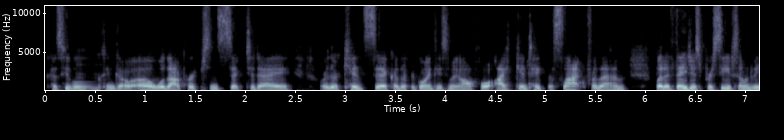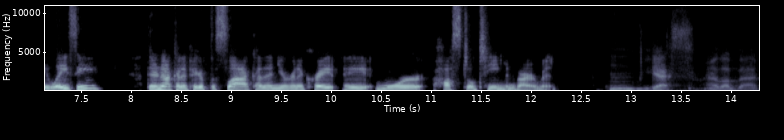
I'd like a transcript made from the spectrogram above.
because people mm-hmm. can go, oh, well, that person's sick today, or their kid's sick, or they're going through something awful. I can take the slack for them. But if they just perceive someone to be lazy, they're not going to pick up the slack, and then you're going to create a more hostile team environment. Mm, yes, I love that.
